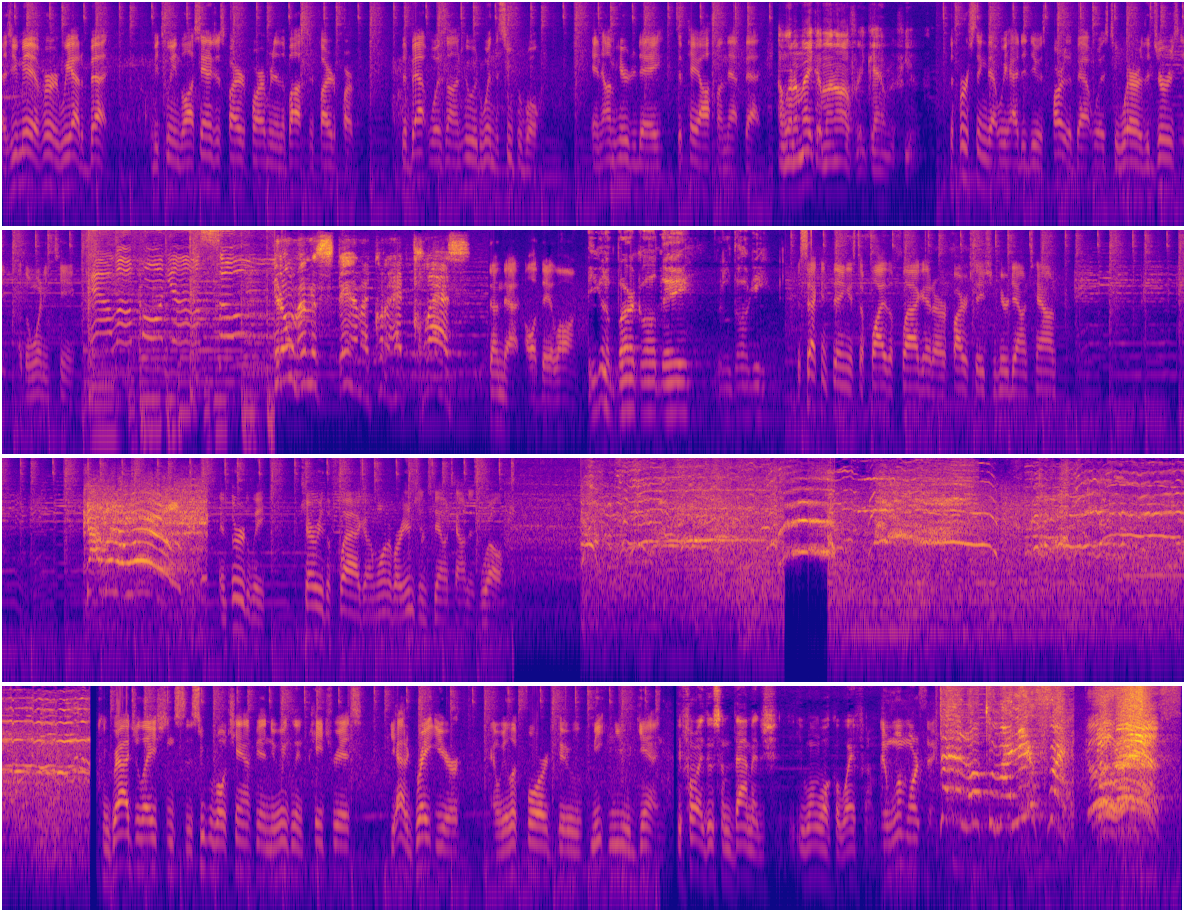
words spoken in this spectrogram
As you may have heard, we had a bet between the Los Angeles Fire Department and the Boston Fire Department. The bet was on who would win the Super Bowl. And I'm here today to pay off on that bet. I'm going to make him an offer he can't refuse. The first thing that we had to do as part of the bet was to wear the jersey of the winning team. California soul. You don't understand. I could have had class. Done that all day long. Are you gonna bark all day, little doggy? The second thing is to fly the flag at our fire station here downtown. And thirdly, carry the flag on one of our engines downtown as well. Congratulations to the Super Bowl champion, New England Patriots. You had a great year, and we look forward to meeting you again. Before I do some damage, you won't walk away from. And one more thing. Say hello to my little friend. Go Rams!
